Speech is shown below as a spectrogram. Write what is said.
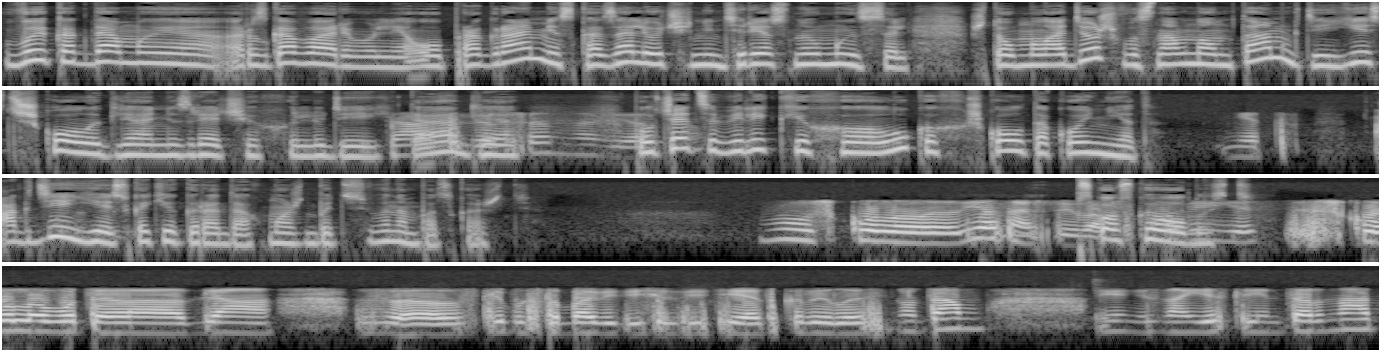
Вы, когда мы разговаривали о программе, сказали очень интересную мысль, что молодежь в основном там, где есть школы для незрячих людей. Да, для- совершенно верно. Получается, в Великих э, Луках школы такой нет. Нет. А где есть, в каких городах? Может быть, вы нам подскажете? Ну, школа, я знаю, что и Псковская область. есть школа вот э, для э, слепых слабовидящих детей открылась, но там, я не знаю, есть ли интернат,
